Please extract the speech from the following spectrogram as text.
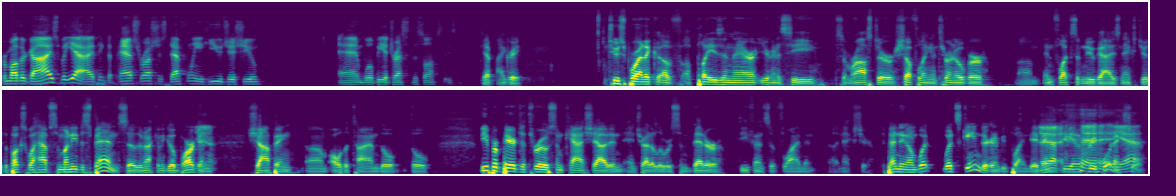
from other guys. But yeah, I think the pass rush is definitely a huge issue and will be addressed this offseason. Yep, I agree. Too sporadic of, of plays in there. You're going to see some roster shuffling and turnover um, influx of new guys next year. The Bucs will have some money to spend, so they're not going to go bargain yeah. shopping um, all the time. They'll they'll be prepared to throw some cash out and, and try to lure some better defensive linemen uh, next year, depending on what what scheme they're going to be playing. They may yeah. not be in a three four next yeah. year.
